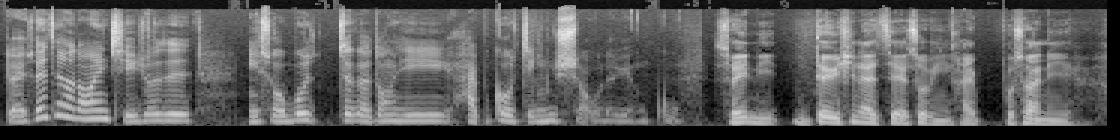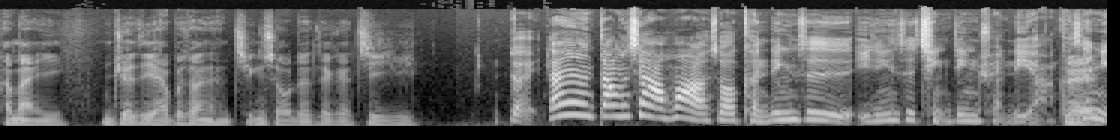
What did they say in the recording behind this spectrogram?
对，所以这个东西其实就是你手不这个东西还不够精熟的缘故。所以你你对于现在这些作品还不算你很满意，你觉得自己还不算很精熟的这个技艺？对，但是当下画的时候肯定是已经是倾尽全力啊。可是你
